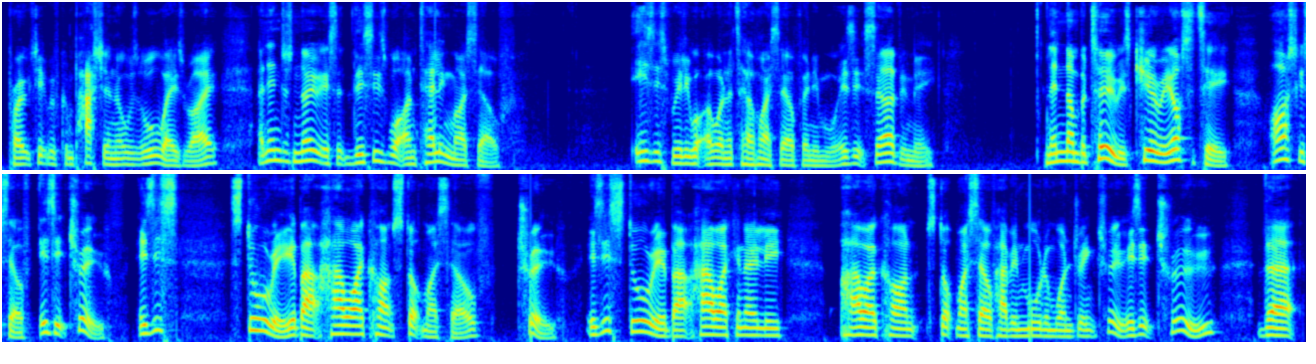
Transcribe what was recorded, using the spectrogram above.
approach it with compassion as always, right? And then just notice that this is what I'm telling myself. Is this really what I want to tell myself anymore? Is it serving me? And then number two is curiosity. Ask yourself, is it true? Is this story about how I can't stop myself true? Is this story about how I can only how I can't stop myself having more than one drink true? Is it true that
